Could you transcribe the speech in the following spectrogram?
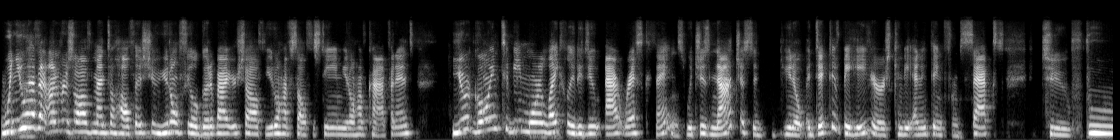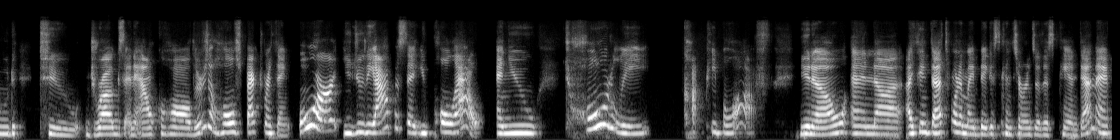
when you have an unresolved mental health issue, you don't feel good about yourself. You don't have self esteem. You don't have confidence you're going to be more likely to do at-risk things which is not just a, you know addictive behaviors can be anything from sex to food to drugs and alcohol. There's a whole spectrum of thing. Or you do the opposite. You pull out and you totally cut people off you know? And uh, i think that's one of my biggest concerns of this pandemic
